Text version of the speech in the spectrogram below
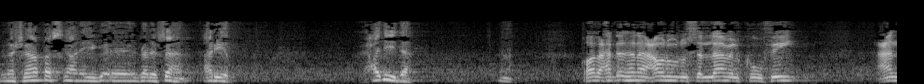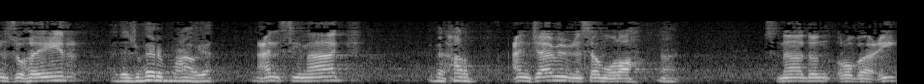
بمشاقص يعني قال سهم عريض. حديدة. نعم. قال حدثنا عون بن سلام الكوفي عن زهير هذا زهير بن معاوية. عن سماك بن حرب. عن جابر بن سمرة. نعم. إسناد رباعي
